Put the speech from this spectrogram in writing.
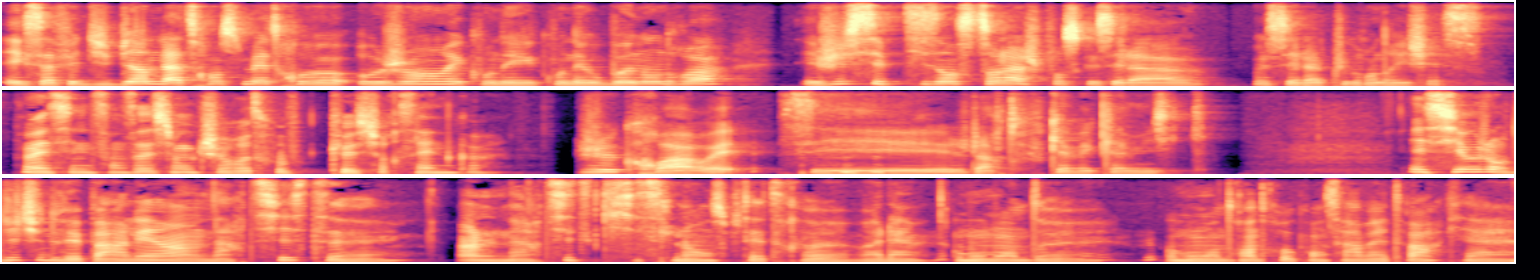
Et que ça fait du bien de la transmettre aux, gens et qu'on est, qu'on est au bon endroit. Et juste ces petits instants-là, je pense que c'est la, c'est la plus grande richesse. Ouais, c'est une sensation que tu retrouves que sur scène, quoi. Je crois, ouais. C'est, je la retrouve qu'avec la musique. Et si aujourd'hui tu devais parler à un artiste, euh, un artiste qui se lance peut-être, euh, voilà, au moment de, au moment de rentrer au conservatoire, qui a,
